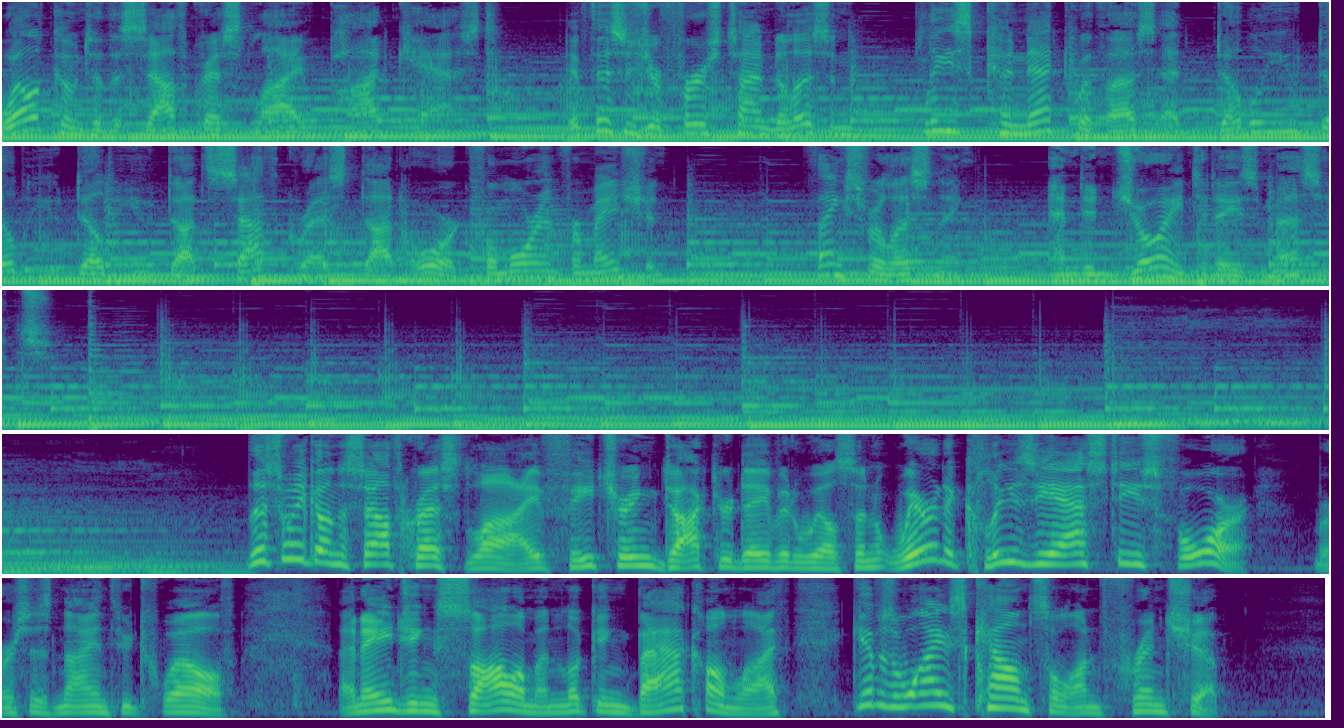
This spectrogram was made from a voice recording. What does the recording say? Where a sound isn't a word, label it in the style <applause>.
Welcome to the Southcrest Live podcast. If this is your first time to listen, please connect with us at www.southcrest.org for more information. Thanks for listening and enjoy today's message. This week on the Southcrest Live, featuring Dr. David Wilson, we're in Ecclesiastes 4, verses 9 through 12. An aging Solomon looking back on life gives wise counsel on friendship.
